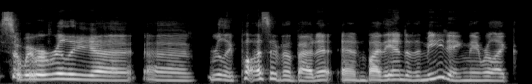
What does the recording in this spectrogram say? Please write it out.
So we were really uh uh really positive about it. And by the end of the meeting they were like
